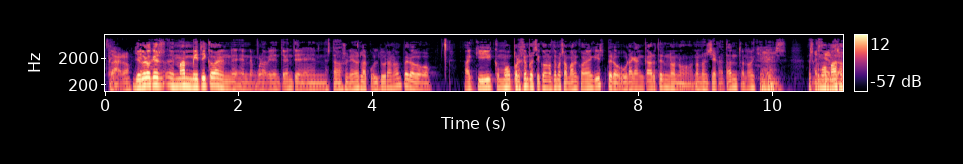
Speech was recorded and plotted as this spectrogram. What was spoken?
Claro. Yo creo que es, es más mítico en, en- bueno, evidentemente en Estados Unidos la cultura, ¿no? Pero aquí, como por ejemplo, si conocemos a Malcolm X, pero Huracán Carter no, no, no nos llega tanto, ¿no? ¿Quién Mm. es? Es Es como más cierto. a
